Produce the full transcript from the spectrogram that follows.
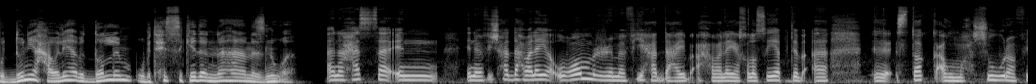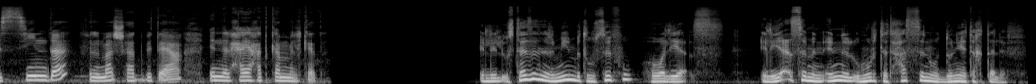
والدنيا حواليها بتضلم وبتحس كده إنها مزنوقة. أنا حاسة إن إن مفيش حد حواليا وعمر ما في حد هيبقى حواليا. خلاص هي بتبقى ستك أو محشورة في السين ده في المشهد بتاع إن الحياة هتكمل كده. اللي الأستاذة نرمين بتوصفه هو اليأس. اليأس من إن الأمور تتحسن والدنيا تختلف.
